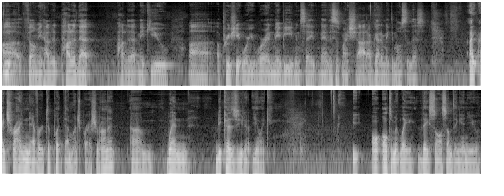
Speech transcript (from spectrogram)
uh, yeah. filming? How did how did that how did that make you uh, appreciate where you were and maybe even say, "Man, this is my shot. I've got to make the most of this." I, I try never to put that much pressure on it um, when because you know you know, like ultimately they saw something in you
